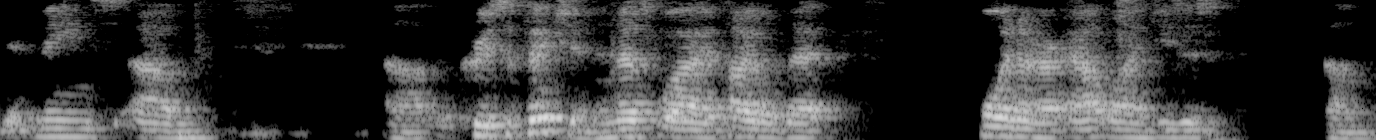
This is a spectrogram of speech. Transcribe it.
It means, um, uh, crucifixion, and that's why I titled that point on our outline, Jesus, um,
